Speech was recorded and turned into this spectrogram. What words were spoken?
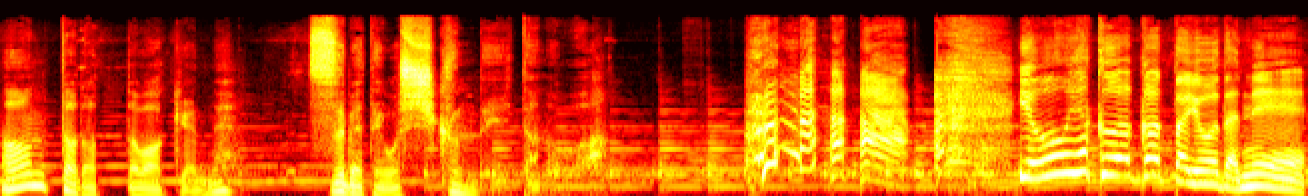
あんただったわけね。すべてを仕組んでいたのは。ようやく分かったようだね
